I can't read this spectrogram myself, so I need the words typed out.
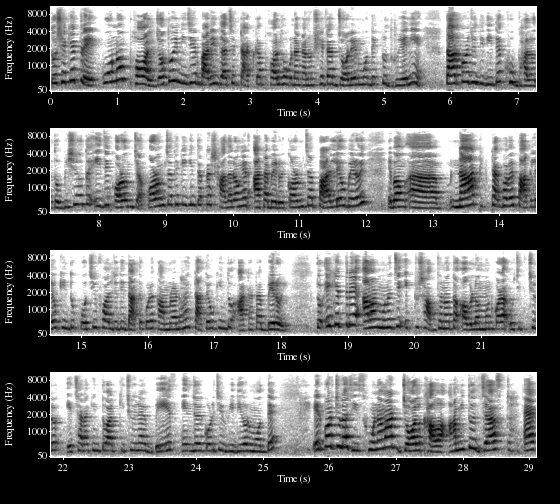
তো সেক্ষেত্রে কোনো ফল, যতই নিজের বাড়ির গাছের টাটকা ফল হোক না কেন, সেটা জলের মধ্যে একটু ধুয়ে নিয়ে তারপরে যদি দিতে খুব ভালো। হতো বিশেষত এই যে করমচা করমচা থেকে কিন্তু একটা সাদা রঙের আটা বেরোয়। করমচা পারলেও বেরোয় এবং না ঠিকঠাকভাবে পাকলেও কিন্তু কচি ফল যদি দাঁতে করে কামড়ানো হয়, তাতেও কিন্তু আটাটা বেরোয়। তো এক্ষেত্রে আমার মনে হচ্ছে একটু সাবধানতা অবলম্বন করা উচিত ছিল। এছাড়া কিন্তু আর কিছুই নয়, বেশ এনজয় করেছি ভিডিওর মধ্যে। এরপর চলে আসি সোনামার জল খাওয়া। আমি তো জাস্ট এক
